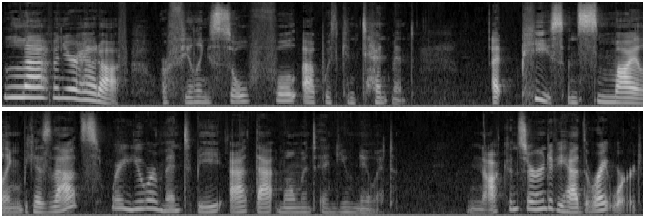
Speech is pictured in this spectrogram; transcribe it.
laughing your head off, or feeling so full up with contentment, at peace and smiling because that's where you were meant to be at that moment and you knew it? Not concerned if you had the right word,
